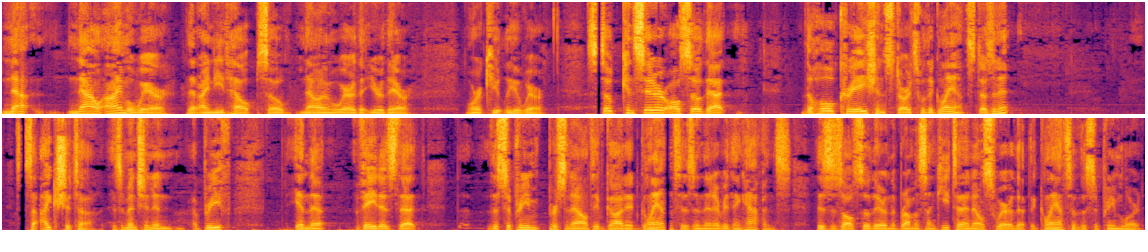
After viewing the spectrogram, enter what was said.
now, now I'm aware that I need help. So now I'm aware that you're there, more acutely aware. So consider also that the whole creation starts with a glance, doesn't it? Saikshita is mentioned in a brief in the Vedas that the Supreme Personality of Godhead glances and then everything happens. This is also there in the Brahma Samhita and elsewhere that the glance of the Supreme Lord.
